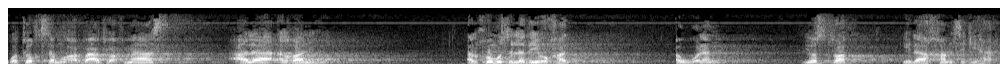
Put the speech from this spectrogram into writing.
وتقسم أربعة أخماس على الغانمين الخمس الذي يؤخذ أولا يصرف إلى خمس جهات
